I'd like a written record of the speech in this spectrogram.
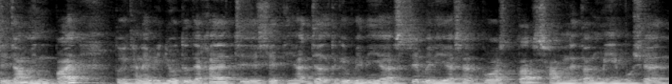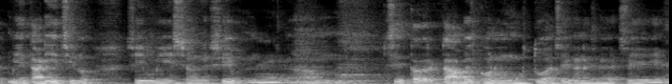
সে জামিন পায়। তো এখানে ভিডিওতে দেখা যাচ্ছে যে সে তিহার জাল থেকে বেরিয়ে আসছে। বেরিয়ে আসার পর তার সামনে তার মেয়ে বসে মেয়ে দাঁড়িয়েছিল সেই মেয়ের সঙ্গে সে সে তাদের একটা আবেগঘন মুহূর্ত আছে। এখানে সে-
